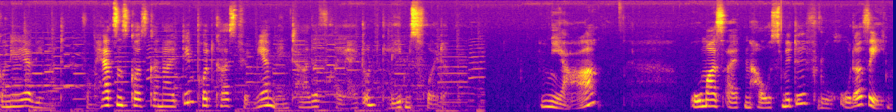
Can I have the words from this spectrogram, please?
Cornelia Wiemert vom Herzenskostkanal, dem Podcast für mehr mentale Freiheit und Lebensfreude. Ja, Omas alten Hausmittel, Fluch oder Segen.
